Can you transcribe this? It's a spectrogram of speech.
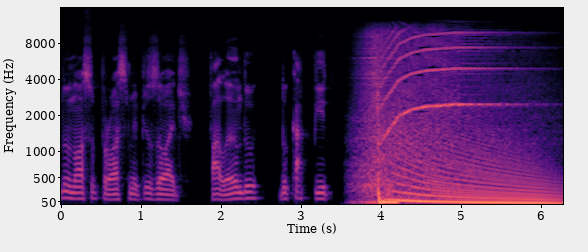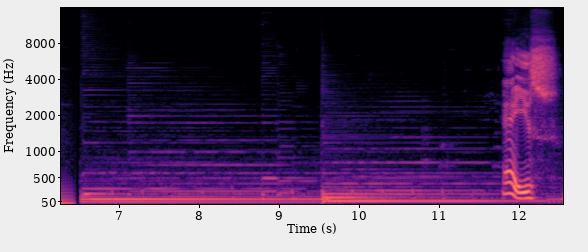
no nosso próximo episódio, falando do capítulo. É isso.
